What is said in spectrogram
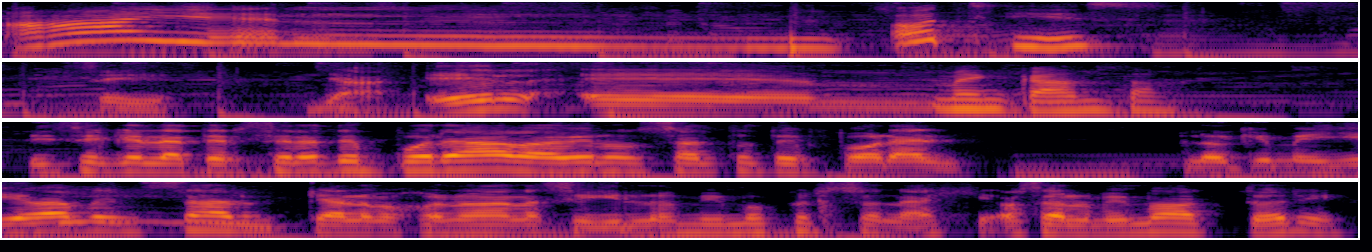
Ay, el Otis. Sí, ya. Él eh, Me encanta. dice que en la tercera temporada va a haber un salto temporal. Lo que me lleva a pensar que a lo mejor no van a seguir los mismos personajes, o sea, los mismos actores.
